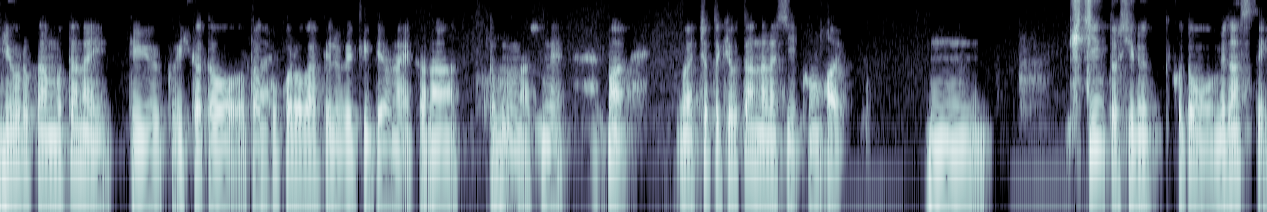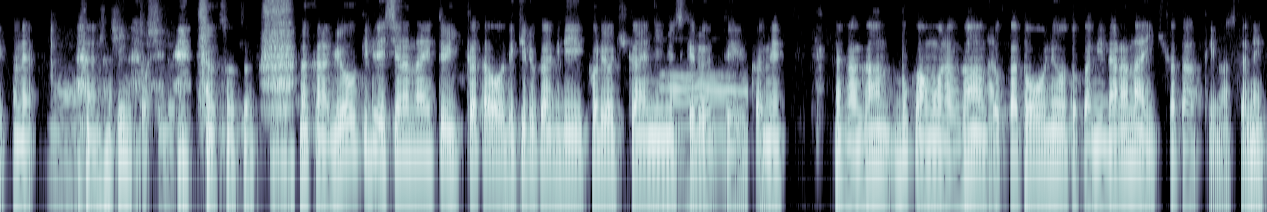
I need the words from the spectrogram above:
日頃から持たないっていう生き方をやっぱ心がけるべきではないかなと思いますね。まあ、まあ、ちょっと極端な話、はい、うんきちんと死ぬことを目指すというかね。きちんと死ぬ。そうそうそう。だから病気で知らないという生き方をできる限りこれを機会に見つけるっていうかね。なんかがん、僕は思うのはがんとか糖尿とかにならない生き方って言いますかね。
